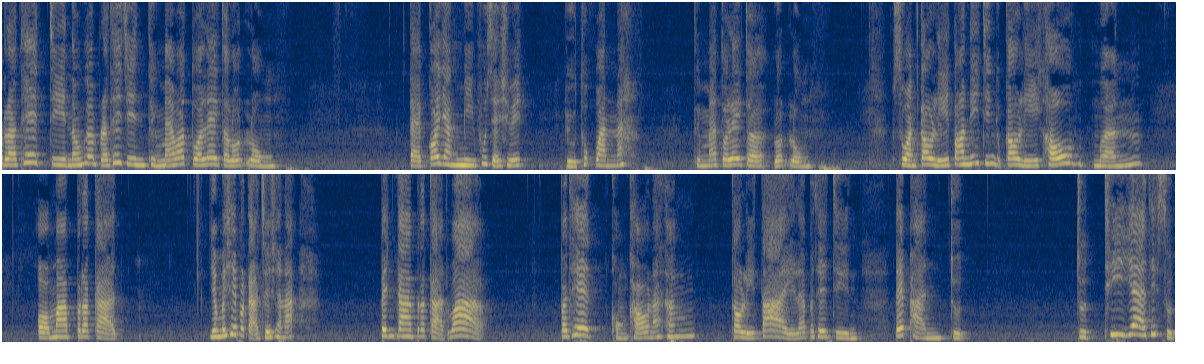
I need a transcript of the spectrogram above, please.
ประเทศจีนนะเพื่อนประเทศจีนถึงแม้ว่าตัวเลขจะลดลง แต่ก็ยังมีผู้เสียชีวิตอยู่ทุกวันนะ ถึงแม้ตัวเลขจะลดลง ส่วนเกาหลีตอนนี้จีนกับเกาหลีเขาเหมือนออกมาประกาศ ยังไม่ใช่ประกาศเชัยชนะ เป็นการประกาศว่าประเทศของเขานะ ทั้ง เกาหลีใต้และประเทศจีน ได้ผ่านจุด จุดที่แย่ที่สุด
